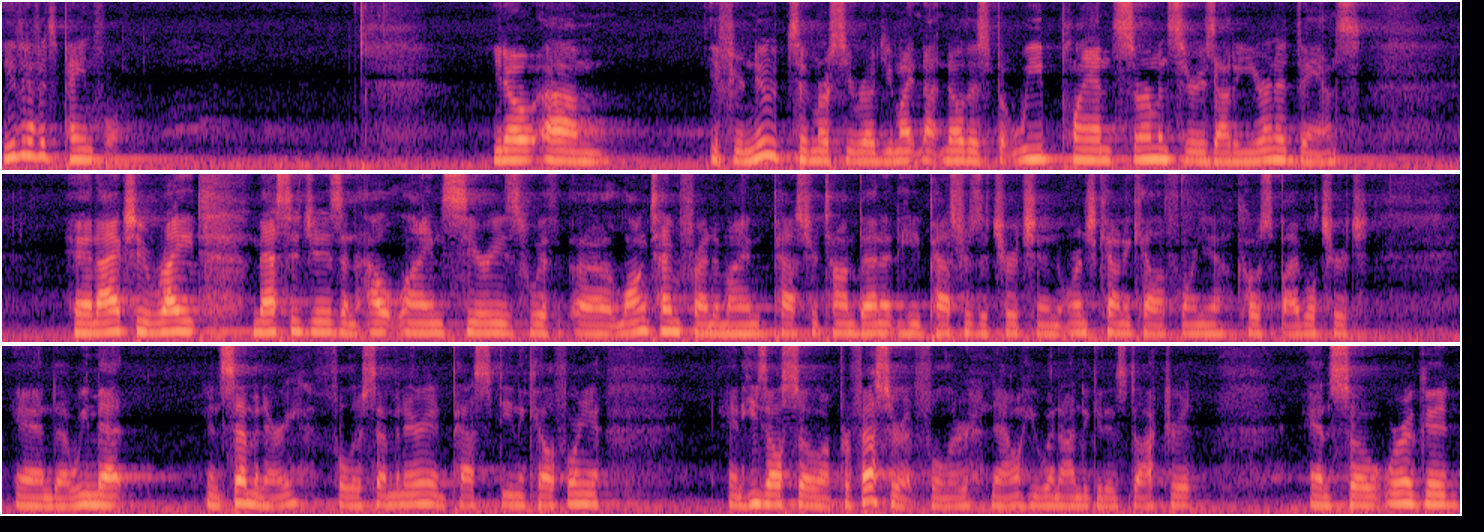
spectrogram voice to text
even if it's painful. You know, um, if you're new to Mercy Road, you might not know this, but we plan sermon series out a year in advance. And I actually write messages and outline series with a longtime friend of mine, Pastor Tom Bennett. He pastors a church in Orange County, California, Coast Bible Church. And uh, we met in seminary, Fuller Seminary in Pasadena, California. And he's also a professor at Fuller now. He went on to get his doctorate. And so we're a good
